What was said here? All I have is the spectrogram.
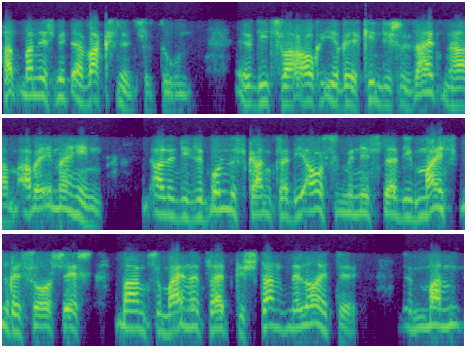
hat man es mit Erwachsenen zu tun, äh, die zwar auch ihre kindischen Seiten haben, aber immerhin. Alle diese Bundeskanzler, die Außenminister, die meisten Ressortchefs waren zu meiner Zeit gestandene Leute. Man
